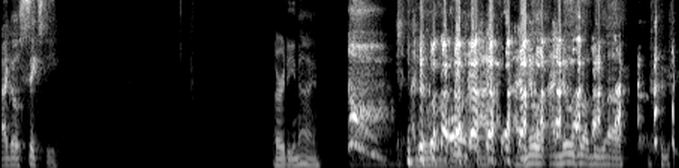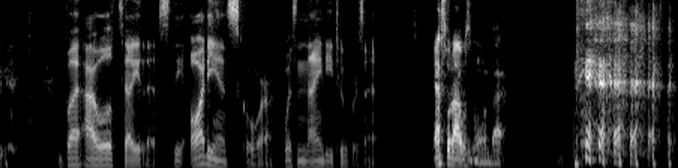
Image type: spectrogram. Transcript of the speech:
I go 60. 39. I knew it was gonna be low. I, I knew I knew it was gonna be low. But I will tell you this the audience score was 92%. That's what I was going by.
